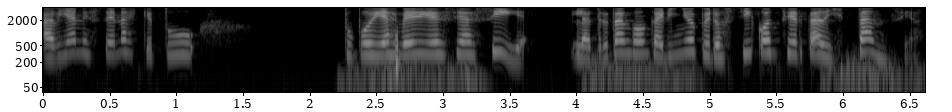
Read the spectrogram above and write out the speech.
habían escenas que tú, tú podías ver y decías, sí, la tratan con cariño, pero sí con cierta distancia.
